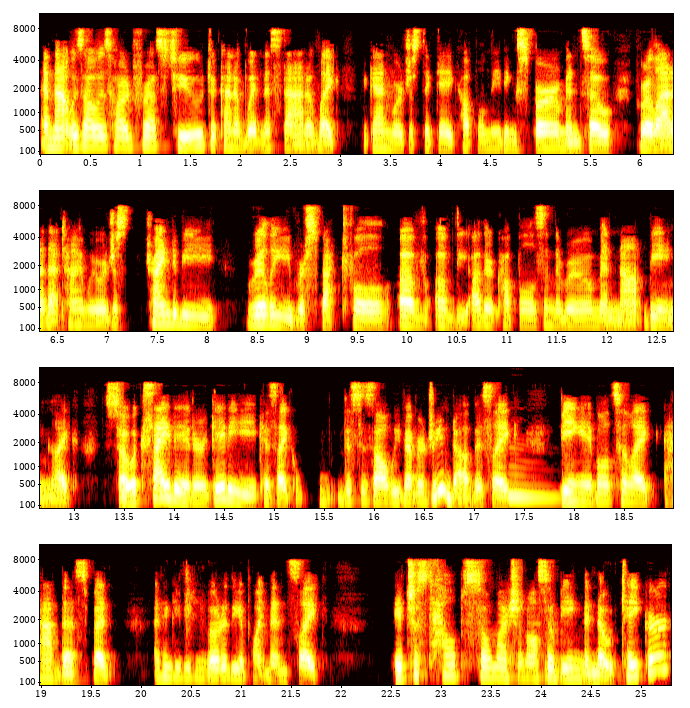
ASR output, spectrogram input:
And that was always hard for us too to kind of witness that of like again we're just a gay couple needing sperm. And so for a lot of that time we were just trying to be really respectful of of the other couples in the room and not being like so excited or giddy because like this is all we've ever dreamed of is like Mm. being able to like have this but i think if you can go to the appointments like it just helps so much and also being the note taker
